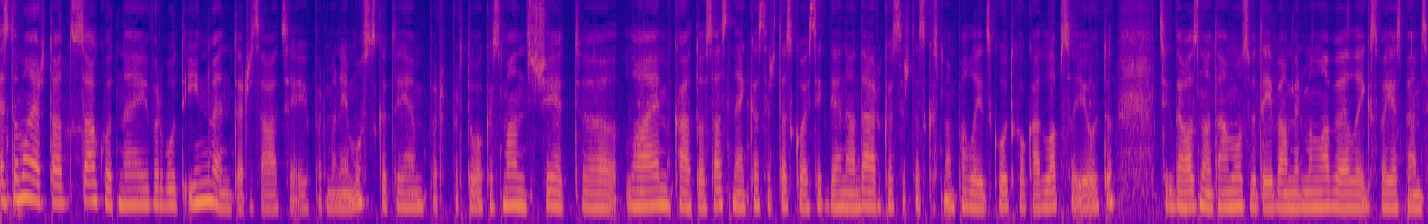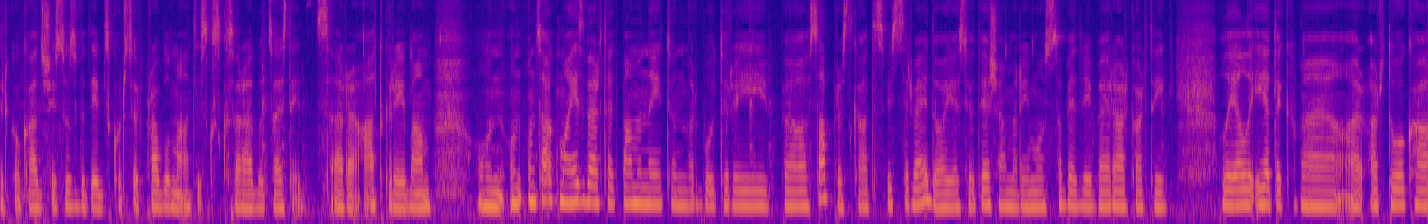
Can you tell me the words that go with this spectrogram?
Es domāju, ar tādu sākotnēju varbūt inventarizāciju par maniem uzskatiem, par, par to, kas man šķiet uh, laime, kā to sasniegt, kas ir tas, ko es ikdienā daru, kas ir tas, kas man palīdz gūt kaut kādu labsajūtu, cik daudz no tām uzvedībām ir man labvēlīgas, vai iespējams ir kaut kādas šīs uzvedības, kuras ir problemātiskas, kas varētu būt saistītas ar atkarībām. Un, un, un sākumā izvērtēt, pamanīt un varbūt arī saprast, kā tas viss ir veidojies, jo tiešām arī mūsu sabiedrībā ir ārkārtīgi liela ietekme ar, ar to, kā,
